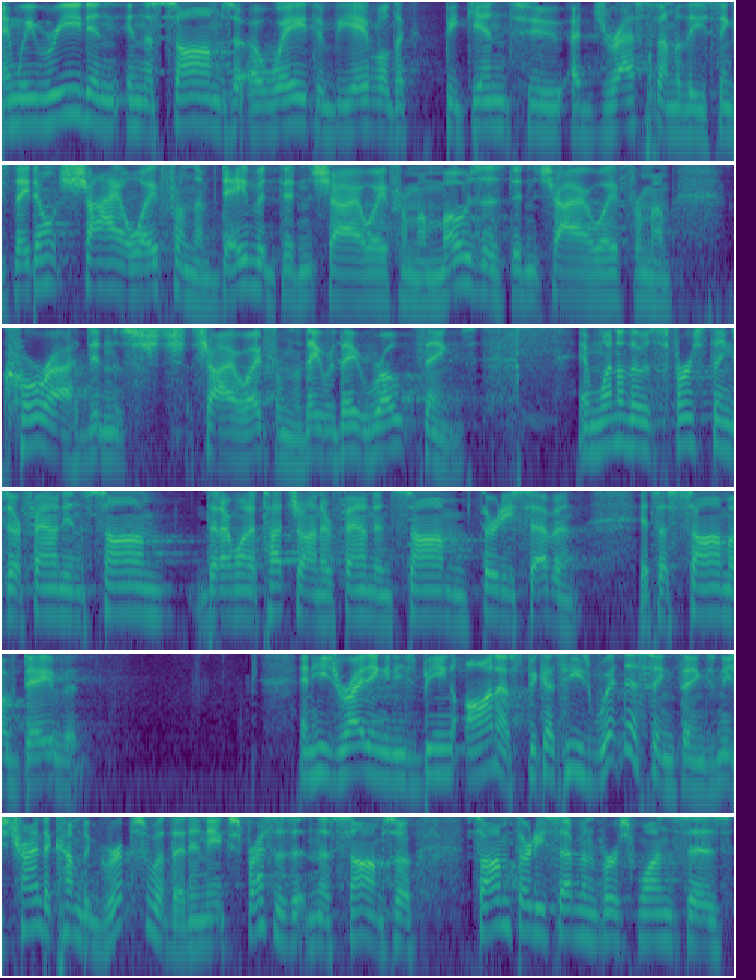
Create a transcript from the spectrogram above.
And we read in, in the Psalms a way to be able to begin to address some of these things. They don't shy away from them. David didn't shy away from them. Moses didn't shy away from them. Korah didn't shy away from them. They, they wrote things. And one of those first things are found in Psalm that I want to touch on are found in Psalm 37. It's a Psalm of David. And he's writing and he's being honest because he's witnessing things and he's trying to come to grips with it and he expresses it in this psalm. So Psalm 37, verse 1 says,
